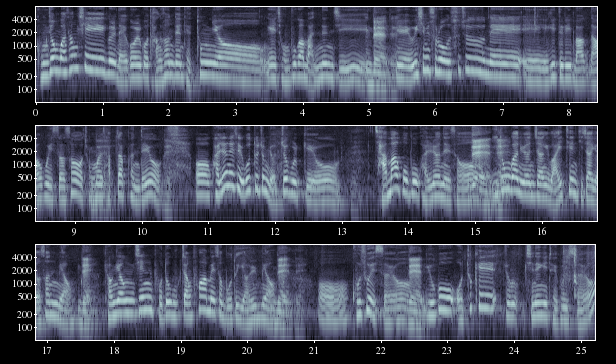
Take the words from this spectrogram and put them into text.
공정과 상식을 내걸고 당선된 대통령의 정부가 맞는지 네, 네. 예, 의심스러운 수준의 예, 얘기들이 막 나오고 있어서 정말 네. 답답한데요. 네. 어, 관련해서 이것도 좀 여쭤볼게요. 네. 자마고보 관련해서 네, 네. 이동관 위원장이 YTN 기자 6명, 네. 경영진 보도국장 포함해서 모두 10명 네, 네. 어, 고소했어요. 네, 네. 이거 어떻게 좀 진행이 되고 있어요?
